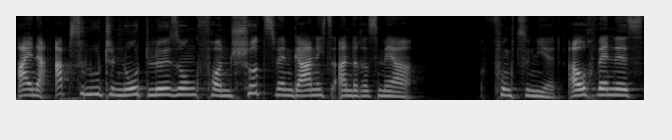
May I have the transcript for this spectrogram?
eine absolute Notlösung von Schutz, wenn gar nichts anderes mehr funktioniert. Auch wenn es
